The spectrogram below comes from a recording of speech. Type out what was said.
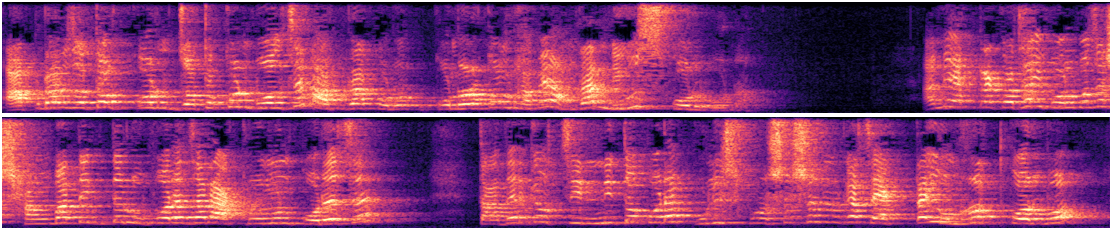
আপনারা যতক্ষণ যতক্ষণ বলছেন আপনারা কোনো- কোনো রকম ভাবে আমরা নিউজ করব না। আমি একটা কথাই বলব যে সাংবাদিকদের উপরে যারা আক্রমণ করেছে, তাদেরকেও চিহ্নিত করে পুলিশ প্রশাসনের কাছে একটাই অনুরোধ করব,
